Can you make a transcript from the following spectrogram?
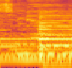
семья.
